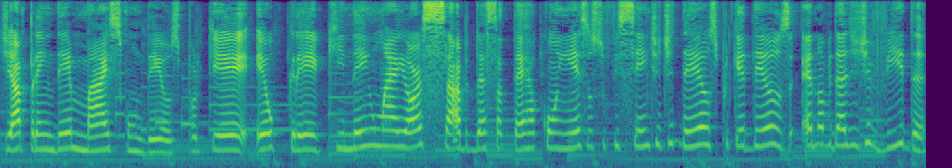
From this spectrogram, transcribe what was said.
de aprender mais com Deus. Porque eu creio que nem o maior sábio dessa terra conheça o suficiente de Deus, porque Deus é novidade de vida.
